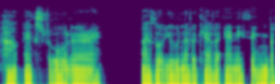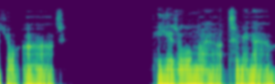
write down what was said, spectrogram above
How extraordinary. I thought you would never care for anything but your art. He is all my art to me now,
